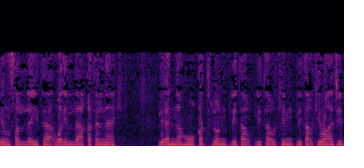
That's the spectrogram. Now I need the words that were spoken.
إن صليت وإلا قتلناك لأنه قتل لتر لترك, لترك واجب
